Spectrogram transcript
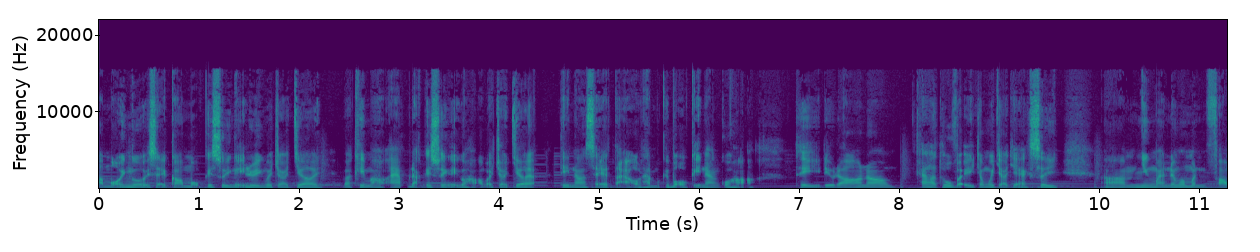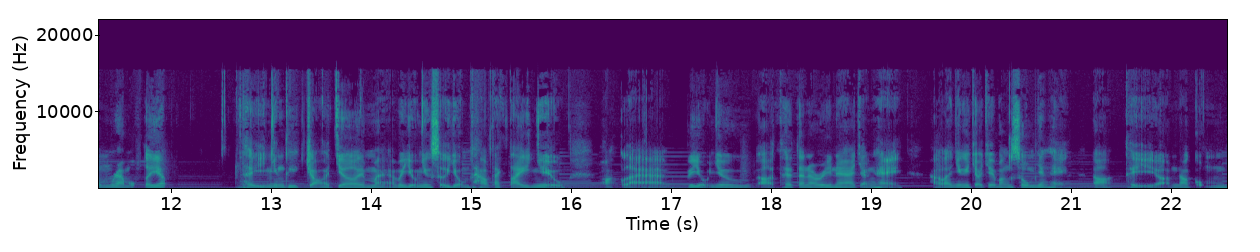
uh, mỗi người sẽ có một cái suy nghĩ riêng về trò chơi. Và khi mà họ áp đặt cái suy nghĩ của họ vào trò chơi thì nó sẽ tạo thành một cái bộ kỹ năng của họ thì điều đó nó khá là thú vị trong cái trò chơi Axie. Uh, nhưng mà nếu mà mình phóng ra một tí á thì những cái trò chơi mà ví dụ như sử dụng thao tác tay nhiều hoặc là ví dụ như ờ, ở Titan Arena chẳng hạn hoặc là những cái trò chơi bắn súng chẳng hạn đó thì uh, nó cũng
